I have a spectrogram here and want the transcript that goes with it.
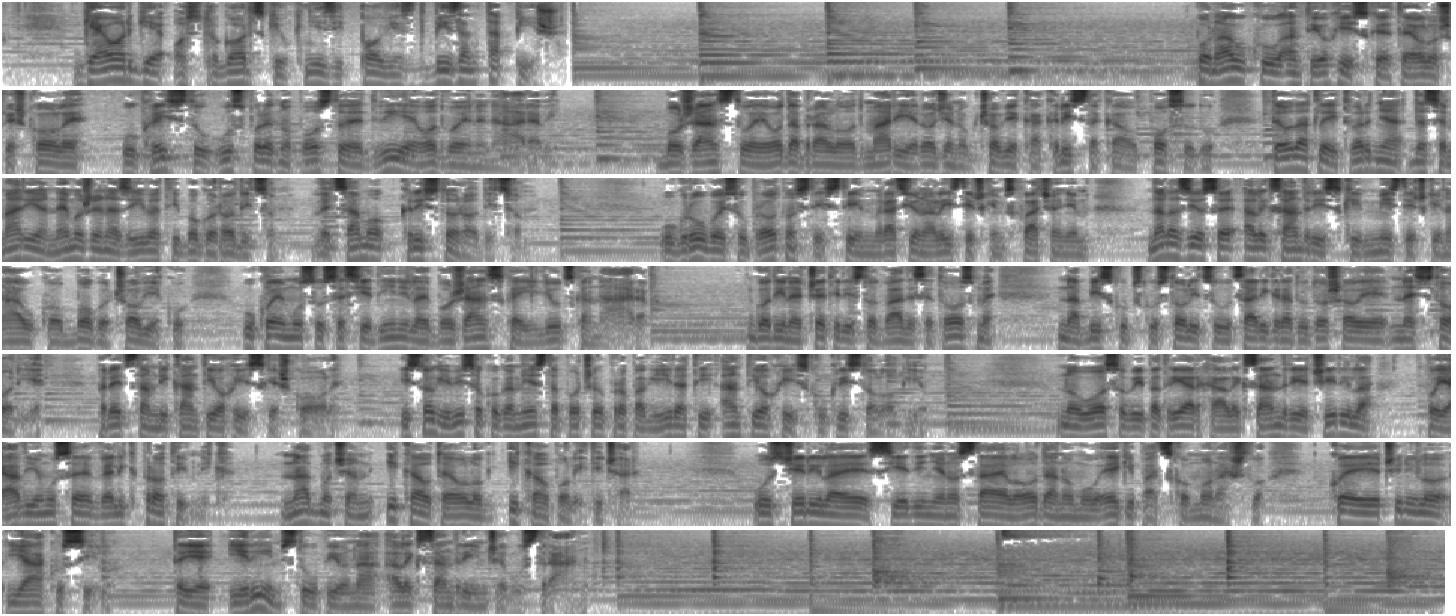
Georgije Ostrogorski u knjizi Povijest Bizanta piše. Po nauku Antiohijske teološke škole, u Kristu usporedno postoje dvije odvojene naravi. Božanstvo je odabralo od Marije rođenog čovjeka Krista kao posudu, te odatle i tvrdnja da se Marija ne može nazivati bogorodicom, već samo Kristorodicom. U gruboj suprotnosti s tim racionalističkim shvaćanjem nalazio se aleksandrijski mistički nauk o bogo čovjeku, u kojemu su se sjedinile božanska i ljudska narav. Godine 428. na biskupsku stolicu u Carigradu došao je Nestorije, predstavnik antiohijske škole. Iz tog je visokoga mjesta počeo propagirati antiohijsku kristologiju. No u osobi patrijarha Aleksandrije Čirila pojavio mu se velik protivnik, nadmoćan i kao teolog i kao političar. Uz Čirila je sjedinjeno stajalo odanom u egipatskom monaštvo, koje je činilo jaku silu, te je i Rim stupio na Aleksandrinčevu stranu.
